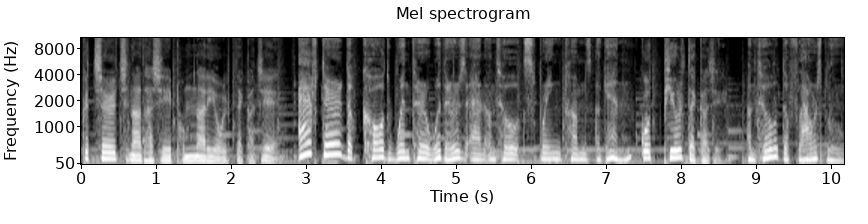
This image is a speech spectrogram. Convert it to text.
끝을 지나 다시 봄날이 올 때까지 After the cold winter withers and until spring comes again, 꽃 피울 때까지 until the flowers bloom.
